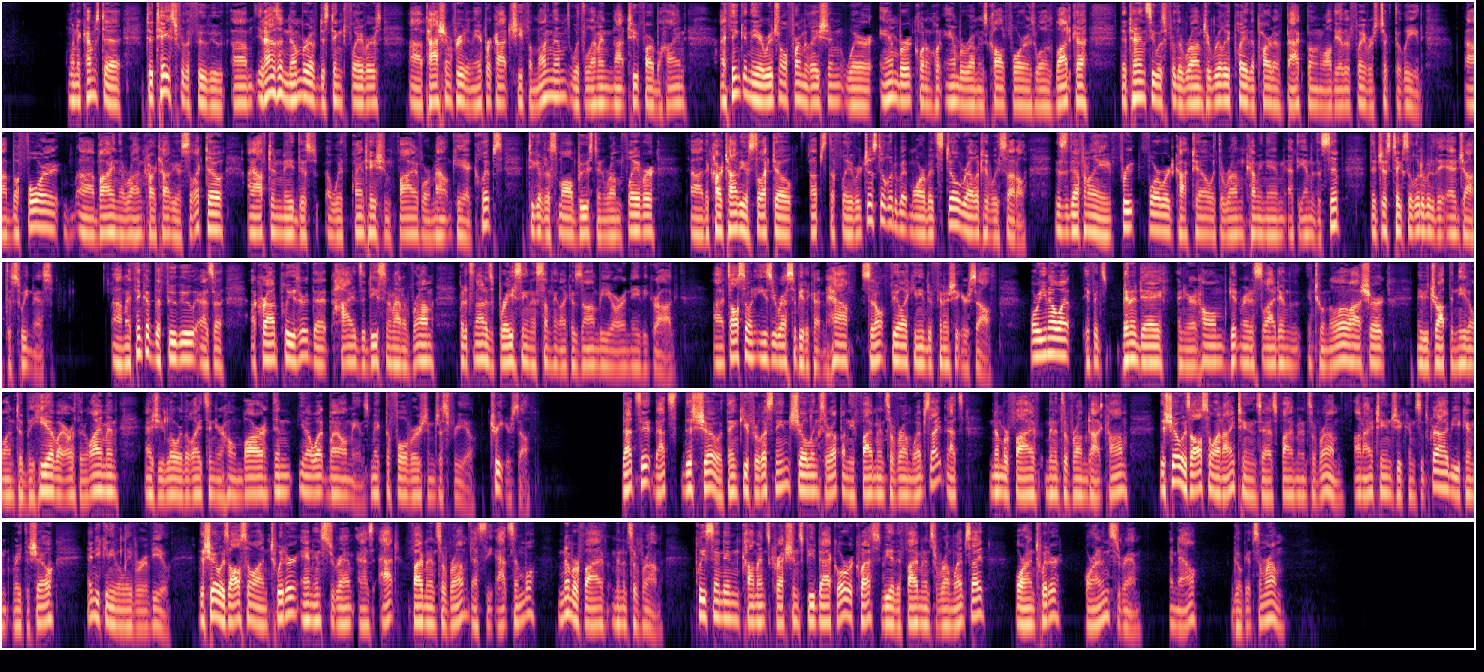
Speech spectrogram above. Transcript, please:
When it comes to, to taste for the fugu, um, it has a number of distinct flavors, uh, passion fruit and apricot chief among them, with lemon not too far behind. I think in the original formulation, where amber, quote unquote, amber rum is called for, as well as vodka, the tendency was for the rum to really play the part of backbone while the other flavors took the lead. Uh, before uh, buying the Ron Cartavio Selecto, I often made this uh, with Plantation 5 or Mount Gay Eclipse to give it a small boost in rum flavor. Uh, the Cartavio Selecto ups the flavor just a little bit more, but still relatively subtle. This is definitely a fruit forward cocktail with the rum coming in at the end of the sip that just takes a little bit of the edge off the sweetness. Um, I think of the fugu as a, a crowd pleaser that hides a decent amount of rum, but it's not as bracing as something like a zombie or a navy grog. Uh, it's also an easy recipe to cut in half, so don't feel like you need to finish it yourself. Or you know what? If it's been a day and you're at home getting ready to slide in, into an Aloha shirt, maybe drop the needle onto Bahia by Arthur Lyman as you lower the lights in your home bar, then you know what? By all means, make the full version just for you. Treat yourself. That's it. That's this show. Thank you for listening. Show links are up on the 5 Minutes of Rum website. That's number 5 minutesofrum.com. The show is also on iTunes as Five Minutes of Rum. On iTunes, you can subscribe, you can rate the show, and you can even leave a review. The show is also on Twitter and Instagram as at Five Minutes of Rum. That's the at symbol. number 5 minutes of rum. Please send in comments, corrections, feedback, or requests via the 5 minutes of rum website or on Twitter or on Instagram. And now, go get some rum.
